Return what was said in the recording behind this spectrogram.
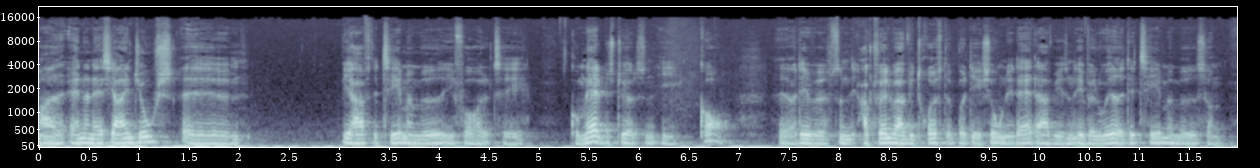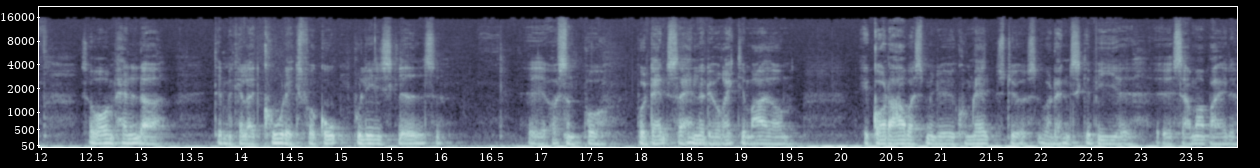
meget ananas i egen juice. Øh, vi har haft et temamøde i forhold til kommunalbestyrelsen i går, øh, og det er sådan aktuelt, hvad vi drøfter på direktionen i dag, der har vi sådan evalueret det temamøde, som, som omhandler det, man kalder et kodex for god politisk ledelse. Øh, og sådan på, på dansk, så handler det jo rigtig meget om et godt arbejdsmiljø i kommunalbestyrelsen. Hvordan skal vi øh, øh samarbejde?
